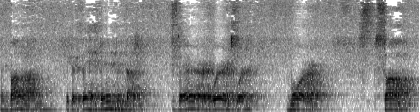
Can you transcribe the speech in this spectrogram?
and Balaram, because they had been in Vrindavan, their words were more strong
